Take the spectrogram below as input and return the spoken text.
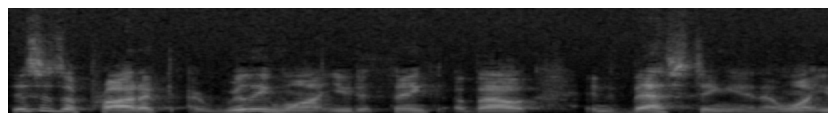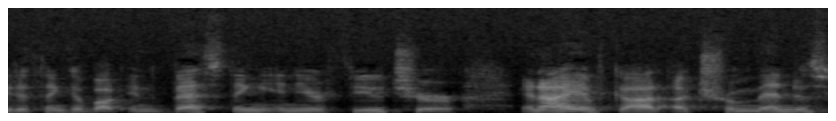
this is a product I really want you to think about investing in. I want you to think about investing in your future. And I have got a tremendous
